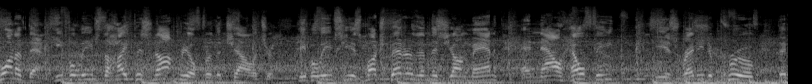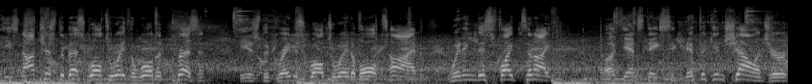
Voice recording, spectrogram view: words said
one of them. He believes the hype is not real for the challenger. He believes he is much better than this young man, and now healthy, he is ready to prove that he's not just the best welterweight in the world at present, he is the greatest welterweight of all time. Winning this fight tonight against a significant challenger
